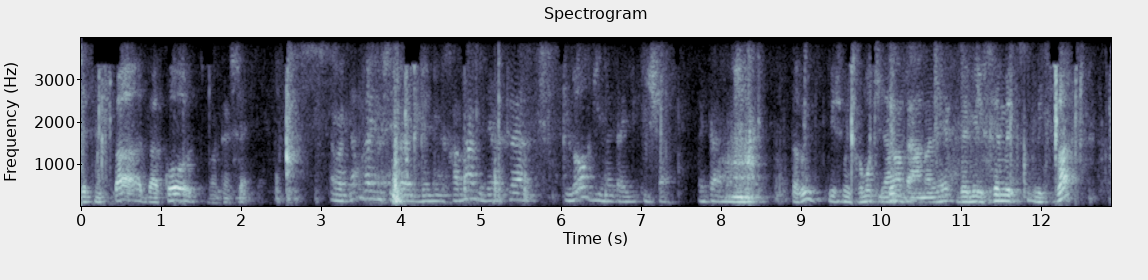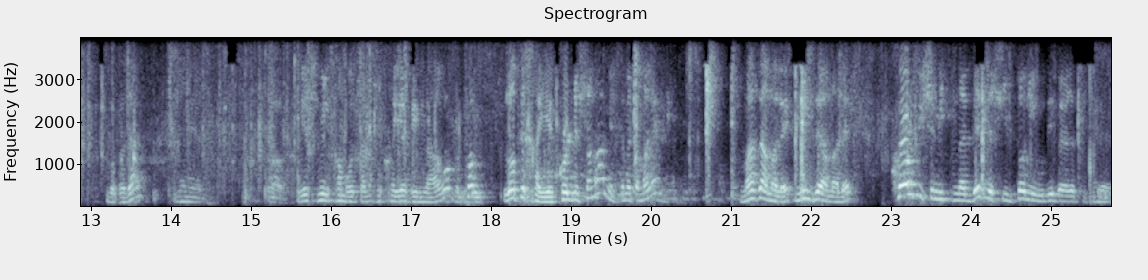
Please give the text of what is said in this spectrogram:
בית משפט והכל. בבקשה. אבל גם ראינו שבמלחמה בדרך כלל לא הורגים את האישה, את האנשים. תלוי, יש מלחמות שכן. במלחמת מצווה, בוודאי. יש מלחמות שאנחנו חייבים להרוג, הכל. לא תחיה כל נשמה, מלחמת המלך. מה זה המלך? מי זה המלך? כל מי שמתנגד לשלטון יהודי בארץ ישראל.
